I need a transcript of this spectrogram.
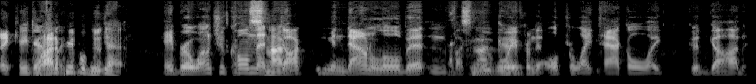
Like, He A lot of people do that. Hey, bro, why don't you calm That's that not- dock demon down a little bit and fucking not move away from the ultralight tackle? Like, good God.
